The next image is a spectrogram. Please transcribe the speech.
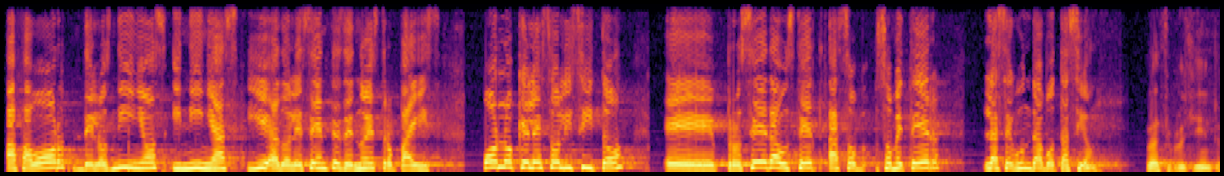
a favor de los niños y niñas y adolescentes de nuestro país, por lo que le solicito eh, proceda usted a someter la segunda votación. Gracias, Presidenta.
